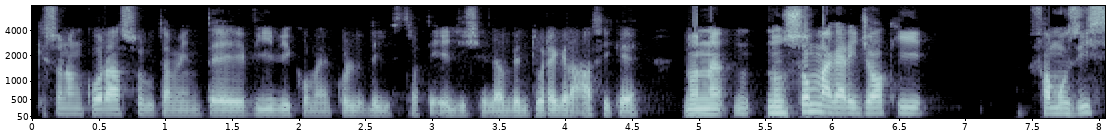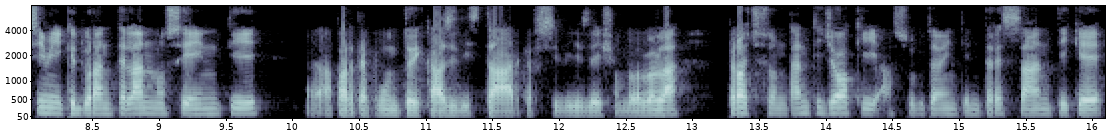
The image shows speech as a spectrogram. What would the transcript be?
che sono ancora assolutamente vivi come quello degli strategici, le avventure grafiche. Non, non sono magari giochi famosissimi che durante l'anno senti, eh, a parte appunto i casi di StarCraft, Civilization, bla bla bla, però ci sono tanti giochi assolutamente interessanti che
